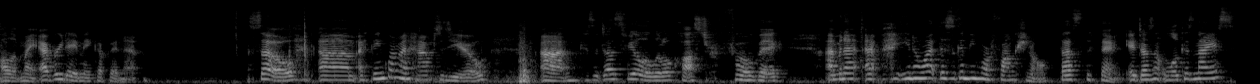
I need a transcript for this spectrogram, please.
all of my everyday makeup in it. So um, I think what I'm gonna have to do, because um, it does feel a little claustrophobic, I'm gonna, uh, you know what, this is gonna be more functional. That's the thing. It doesn't look as nice,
